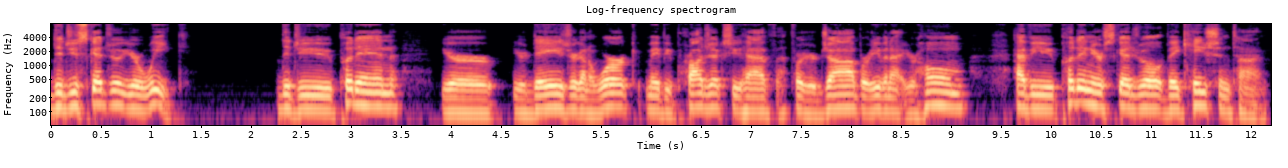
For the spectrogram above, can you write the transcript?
Did you schedule your week? Did you put in your your days you're going to work, maybe projects you have for your job or even at your home? Have you put in your schedule vacation time?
